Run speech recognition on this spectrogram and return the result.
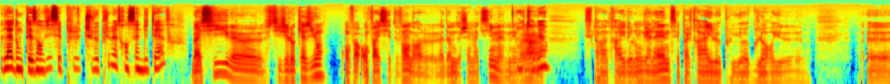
Là, donc, tes envies, c'est plus. Tu veux plus mettre en scène du théâtre? Bah si, euh, si j'ai l'occasion, on va, on va essayer de vendre La Dame de chez Maxime, mais Oh, Trop voilà, c'est un travail de longue haleine, c'est pas le travail le plus euh, glorieux. Euh,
